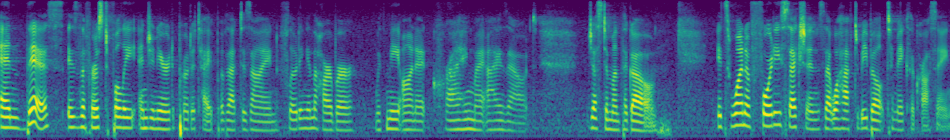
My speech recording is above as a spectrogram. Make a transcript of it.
And this is the first fully engineered prototype of that design, floating in the harbor with me on it, crying my eyes out just a month ago. It's one of 40 sections that will have to be built to make the crossing.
